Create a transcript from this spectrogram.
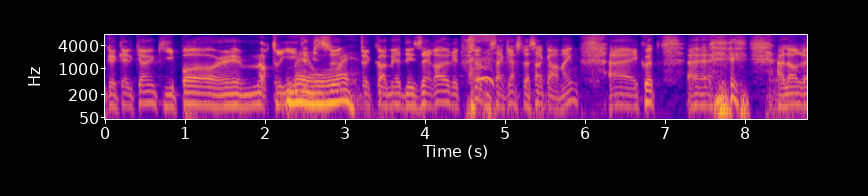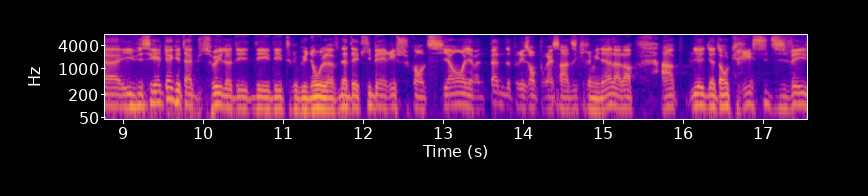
que quelqu'un qui est pas un meurtrier d'habitude commet des erreurs et tout ça, mais ça glace le sang quand même. Euh, écoute, euh, alors euh, c'est quelqu'un qui est habitué là, des, des, des tribunaux, là, venait d'être libéré sous condition, il y avait une peine de prison pour incendie criminel, alors il a donc récidivé,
